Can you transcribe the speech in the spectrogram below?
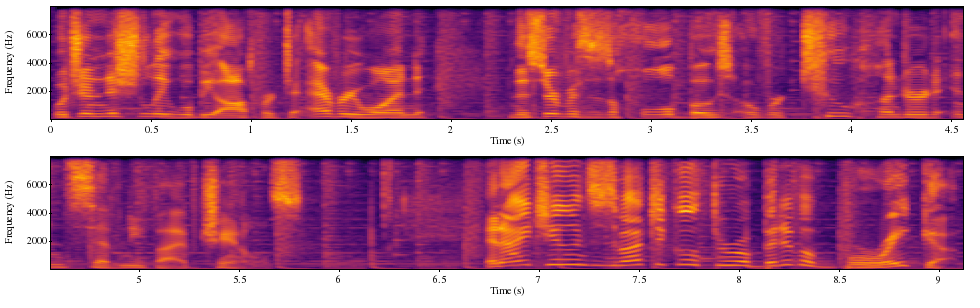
which initially will be offered to everyone. The service as a whole boasts over 275 channels. And iTunes is about to go through a bit of a breakup.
